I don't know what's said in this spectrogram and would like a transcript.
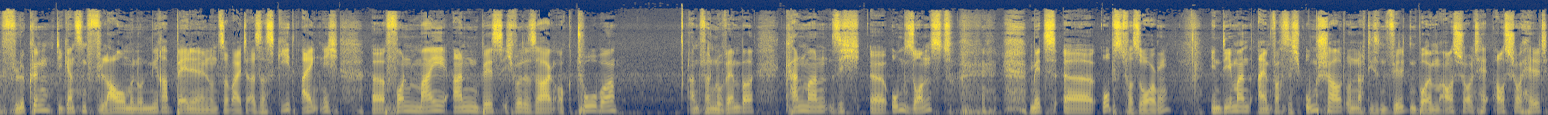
pflücken, die ganzen Pflaumen und Mirabellen und so weiter. Also das geht eigentlich äh, von Mai an bis, ich würde sagen, Oktober. Anfang November kann man sich äh, umsonst mit äh, Obst versorgen indem man einfach sich umschaut und nach diesen wilden Bäumen Ausschau, Ausschau hält,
